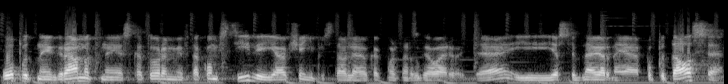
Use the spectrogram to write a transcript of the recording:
опытные, грамотные, с которыми в таком стиле я вообще не представляю, как можно разговаривать, да, и если бы, наверное, я попытался,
